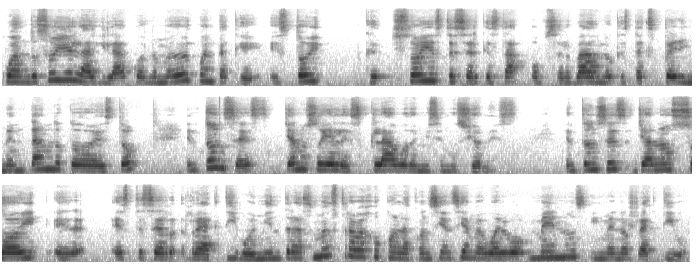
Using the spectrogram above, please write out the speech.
Cuando soy el águila, cuando me doy cuenta que estoy que soy este ser que está observando, que está experimentando todo esto, entonces ya no soy el esclavo de mis emociones. Entonces ya no soy eh, este ser reactivo y mientras más trabajo con la conciencia me vuelvo menos y menos reactivo,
